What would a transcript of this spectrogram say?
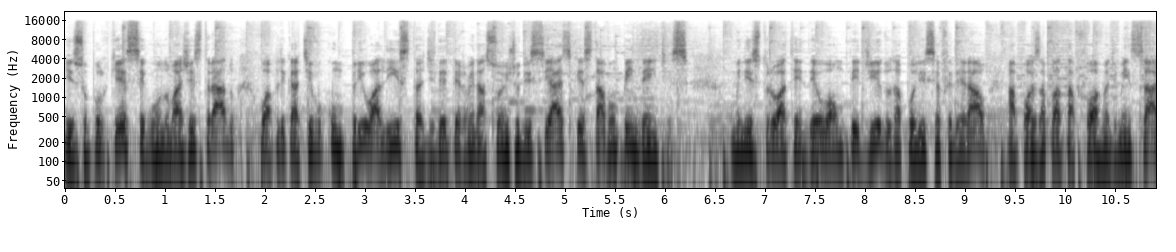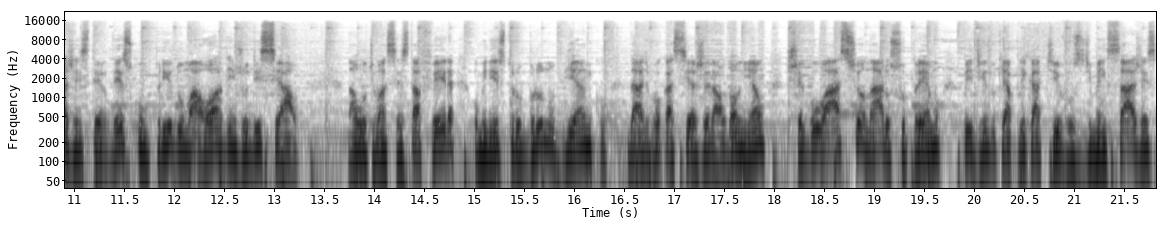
Isso porque, segundo o magistrado, o aplicativo cumpriu a lista de determinações judiciais que estavam pendentes. O ministro atendeu a um pedido da Polícia Federal após a plataforma de mensagens ter descumprido uma ordem judicial. Na última sexta-feira, o ministro Bruno Bianco, da Advocacia Geral da União, chegou a acionar o Supremo pedindo que aplicativos de mensagens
